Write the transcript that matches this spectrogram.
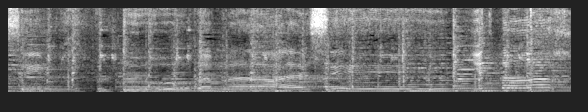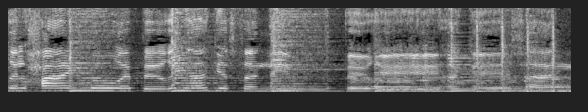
המעשים ולטוב המעשים יתברך אל חי בורא פרי הגפנים פרי הגפנים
